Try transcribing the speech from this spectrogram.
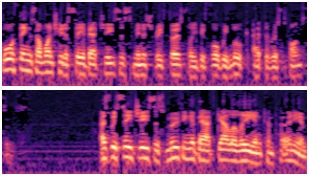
four things I want you to see about Jesus' ministry, firstly, before we look at the responses. As we see Jesus moving about Galilee and Capernaum,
